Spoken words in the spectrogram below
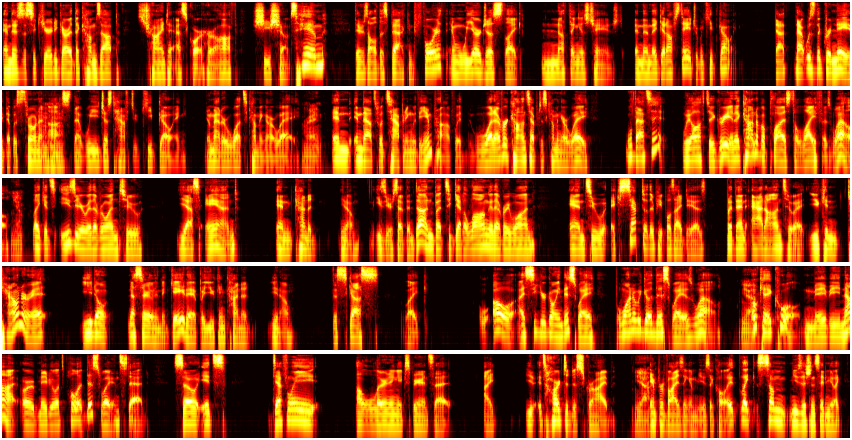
And there's a security guard that comes up, is trying to escort her off. She shoves him. There's all this back and forth. And we are just like, nothing has changed. And then they get off stage and we keep going. That that was the grenade that was thrown at mm-hmm. us that we just have to keep going no matter what's coming our way. Right. And and that's what's happening with the improv with whatever concept is coming our way. Well, that's it. We all have to agree and it kind of applies to life as well. Yep. Like it's easier with everyone to yes and and kind of, you know, easier said than done, but to get along with everyone and to accept other people's ideas, but then add on to it. You can counter it. You don't necessarily negate it, but you can kind of, you know, discuss like, oh, I see you're going this way, but why don't we go this way as well? Yeah. Okay, cool. Maybe not, or maybe let's pull it this way instead. So it's definitely a learning experience that I, you know, it's hard to describe Yeah. improvising a musical. It like some musicians say to me like,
